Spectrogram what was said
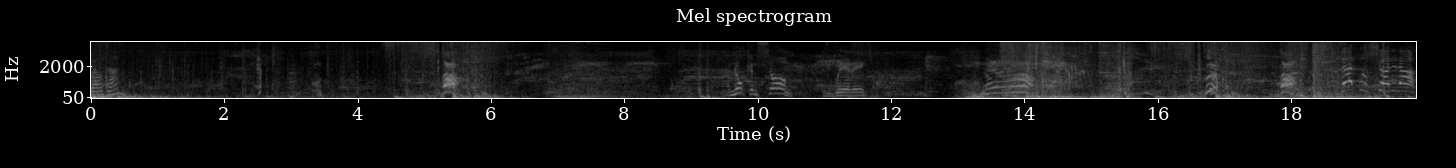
done. A Nokken song. Be wary. That will shut it up!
